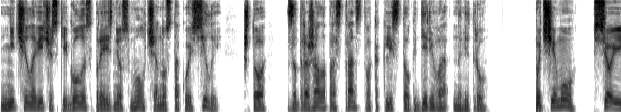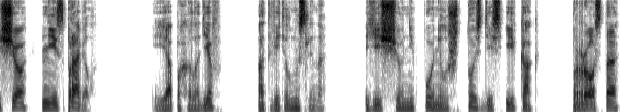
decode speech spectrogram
Нечеловеческий голос произнес молча, но с такой силой, что задрожало пространство, как листок дерева на ветру. «Почему все еще не исправил?» Я, похолодев, ответил мысленно. «Еще не понял, что здесь и как». «Просто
